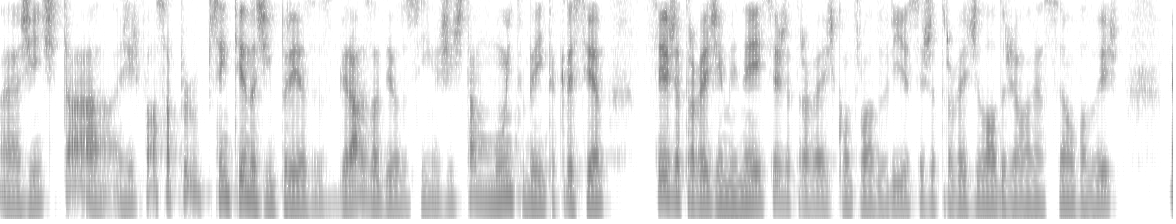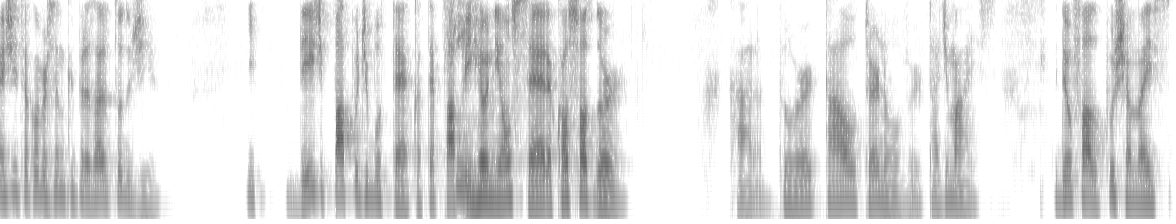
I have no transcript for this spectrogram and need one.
a gente tá, a gente passa por centenas de empresas, graças a Deus, assim, a gente tá muito bem, tá crescendo, seja através de M&A, seja através de controladoria, seja através de laudo de avaliação, valuation, mas a gente tá conversando com o empresário todo dia. E desde papo de boteco até papo Sim. em reunião séria, qual a sua dor? Cara, dor tá o turnover, tá demais. E daí eu falo, puxa, mas o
